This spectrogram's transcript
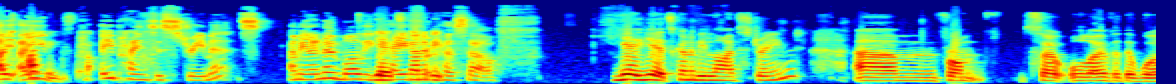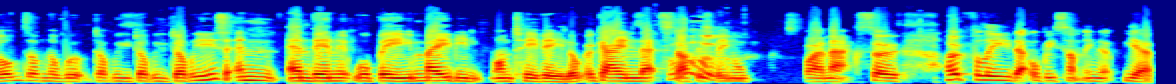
Are, are you so. are you planning to stream it? I mean, I know Molly yeah, paid for be, it herself. Yeah, yeah, it's going to be live streamed um, from so all over the world on the WWWs, and and then it will be maybe on TV. Look, again, that stuff Ooh. is being by Max, so hopefully that will be something that yeah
